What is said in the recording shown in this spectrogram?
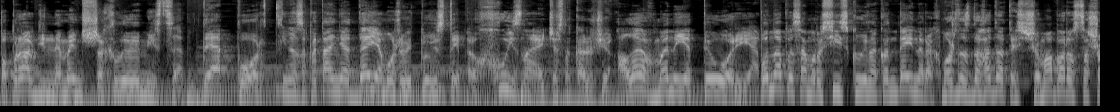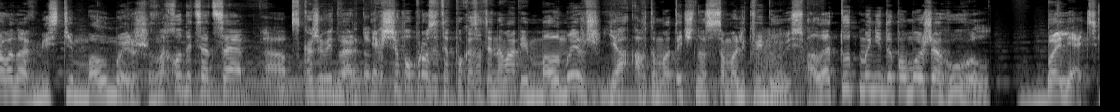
по правді не менш жахливе місце. Де порт? І на запитання, де я можу відповісти? Хуй знає, чесно кажучи, але в мене є теорія. По написам російською на контейнерах можна здогадатись, що мапа розташована в місті Малмиж. Знаходиться це, е, скажу відверто, якщо попросите показати на мапі Малмиж, я автоматично самоліквідуюсь. Але тут мені допоможе Google. Блять,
